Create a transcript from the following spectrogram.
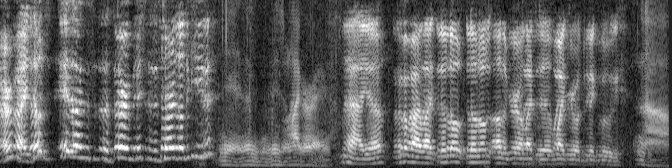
Everybody, don't is like this is the third bitch that turned on Nikita? Yeah, them bitches don't like her ass. Nah, yeah. Nobody like no no no no other girl like the white girl with the big booty. Nah.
